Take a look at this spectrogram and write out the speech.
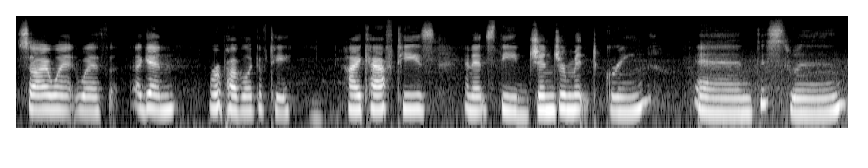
So I went with, again, Republic of Tea. Hi-Caf teas, and it's the ginger mint green. And this one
